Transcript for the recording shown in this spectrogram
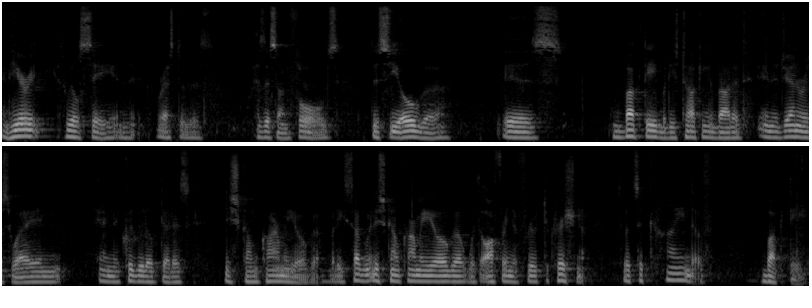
And here, as we'll see in the rest of this as this unfolds, this yoga is bhakti, but he's talking about it in a generous way, and and it could be looked at as Nishkam Karma Yoga. But he's talking about Nishkam Karma Yoga with offering the fruit to Krishna. So it's a kind of bhakti.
